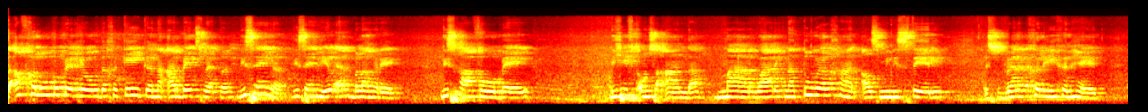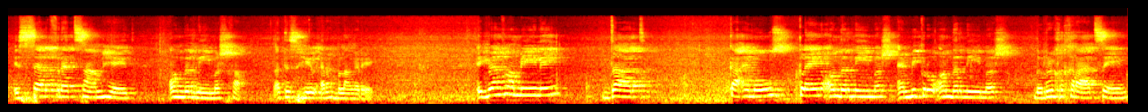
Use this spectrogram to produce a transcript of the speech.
de afgelopen periode gekeken naar arbeidswetten. Die zijn er, die zijn heel erg belangrijk. Die schaven we bij. Die heeft onze aandacht. Maar waar ik naartoe wil gaan als ministerie is werkgelegenheid, is zelfredzaamheid, ondernemerschap. Dat is heel erg belangrijk. Ik ben van mening dat KMO's, kleine ondernemers en micro-ondernemers de ruggengraat zijn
